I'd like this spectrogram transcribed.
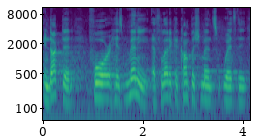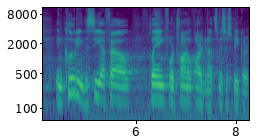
inducted for his many athletic accomplishments, with the, including the CFL, playing for Toronto Argonauts, Mr. Speaker.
